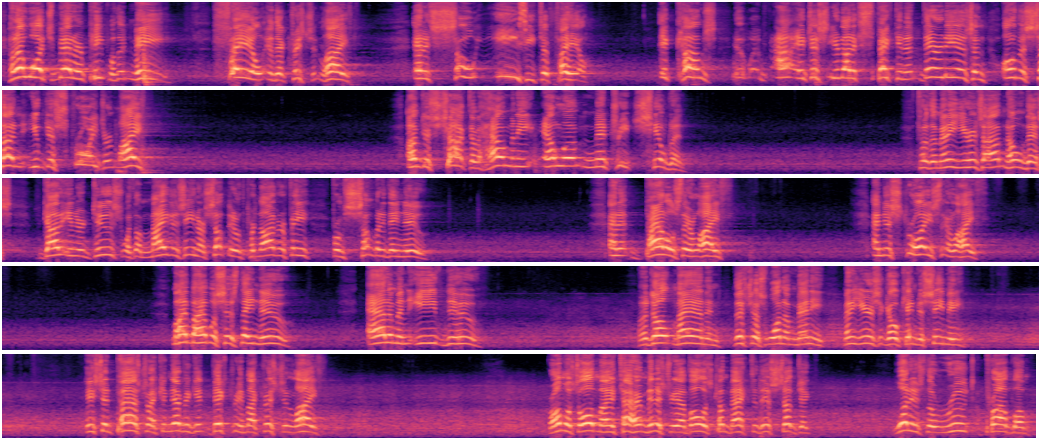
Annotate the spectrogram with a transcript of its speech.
And I watch better people than me fail in their Christian life. And it's so easy to fail. It comes it just you're not expecting it. There it is, and all of a sudden you've destroyed your life. I'm just shocked of how many elementary children, through the many years I've known this, got introduced with a magazine or something with pornography from somebody they knew. And it battles their life and destroys their life. My Bible says they knew. Adam and Eve knew. An adult man, and this just one of many, many years ago, came to see me. He said, Pastor, I can never get victory in my Christian life. For almost all my entire ministry, I've always come back to this subject. What is the root problem?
